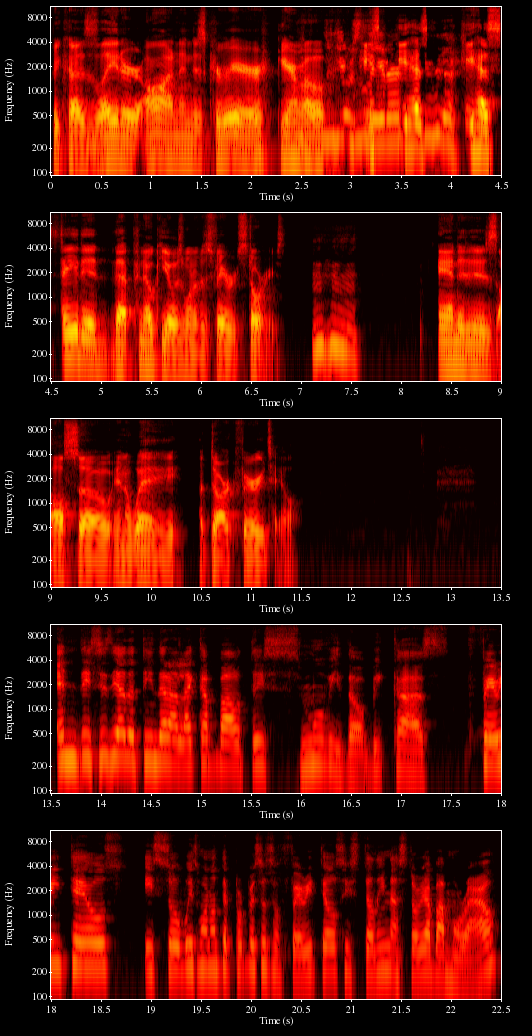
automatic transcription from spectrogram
because Mhm. later on in his career, Guillermo Years later. he has he has stated that Pinocchio is one of his favorite stories. hmm And it is also, in a way, a dark fairy tale. And this is the other thing that I like about this movie, though, because fairy tales is always one of the purposes of fairy tales is telling a story about morale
